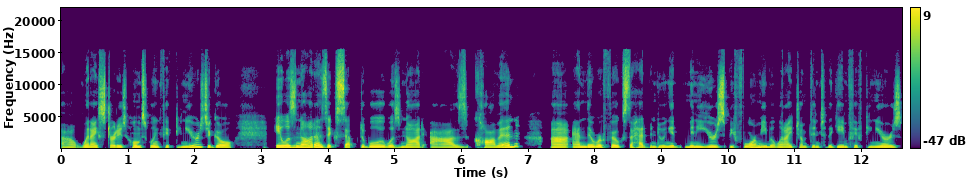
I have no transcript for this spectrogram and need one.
uh, when I started homeschooling 15 years ago, it was not as acceptable, it was not as common, uh, and there were folks that had been doing it many years before me, but when I jumped into the game 15 years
